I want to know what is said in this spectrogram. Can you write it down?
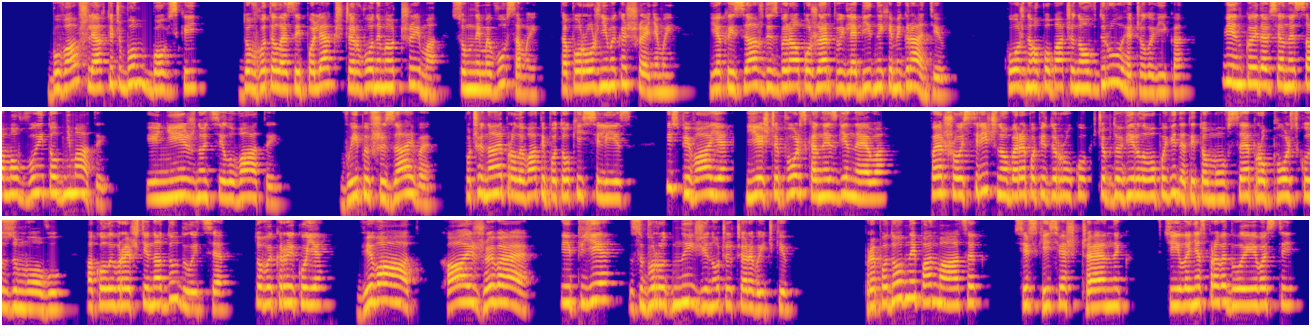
Бував шляхтич Бомбовський, довготелесий поляк з червоними очима, сумними вусами та порожніми кишенями, який завжди збирав пожертви для бідних емігрантів. Кожного побаченого вдруге чоловіка він кидався несамовито обнімати і ніжно цілувати. Випивши зайве, починає проливати потоки сліз і співає є ще польська незгінева. Першого стрічного бере попід руку, щоб довірливо повідати тому все про польську змову, а коли врешті надудлиться, то викрикує Віват! Хай живе! і п'є з брудних жіночих черевичків. Преподобний пан Мацик, сільський священник, втілення справедливості.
